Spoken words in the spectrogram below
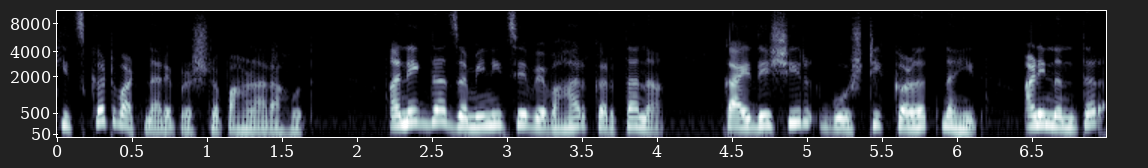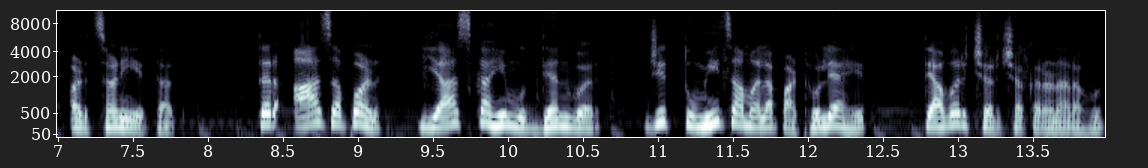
किचकट वाटणारे प्रश्न पाहणार आहोत. अनेकदा जमिनीचे व्यवहार करताना कायदेशीर गोष्टी कळत नाहीत आणि नंतर अडचणी येतात. तर आज आपण याच काही मुद्द्यांवर जे तुम्हीच आम्हाला पाठवले आहेत त्यावर चर्चा करणार आहोत.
